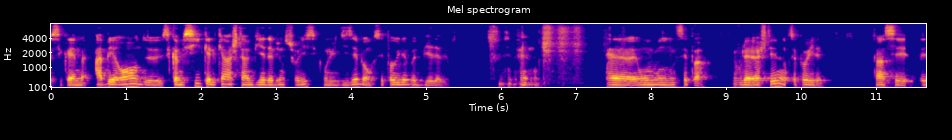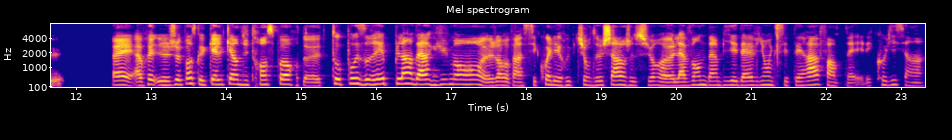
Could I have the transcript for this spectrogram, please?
c'est quand même aberrant de. C'est comme si quelqu'un achetait un billet d'avion sur Ulysse et qu'on lui disait, bon, on ne sait pas où il est votre billet d'avion. on ne sait pas. Vous mais on ne sait pas où il est. Enfin, c'est. Ouais, après, je pense que quelqu'un du transport t'opposerait plein d'arguments, genre, enfin, c'est quoi les ruptures de charge sur la vente d'un billet d'avion, etc. Enfin, les colis, c'est un,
